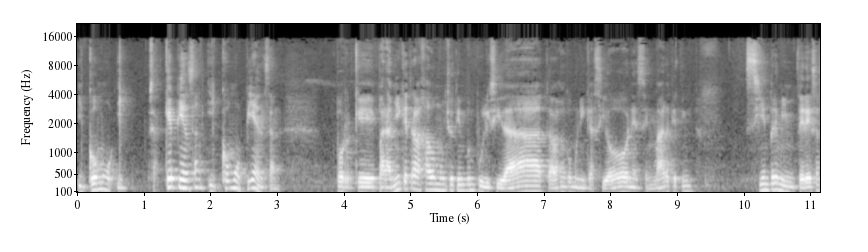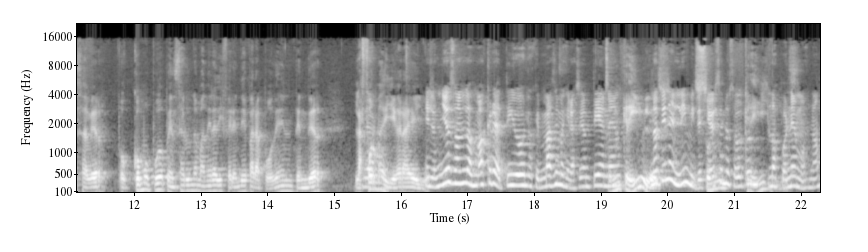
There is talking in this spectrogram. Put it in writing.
Y cómo. Y, o sea, qué piensan y cómo piensan. Porque para mí, que he trabajado mucho tiempo en publicidad, trabajo en comunicaciones, en marketing, siempre me interesa saber o cómo puedo pensar de una manera diferente para poder entender la Claro. forma de llegar a Y ellos. los niños son los más creativos, los que más imaginación tienen. Son increíbles. No tienen límites, y a veces adultos increíbles. nos ponemos, ¿no?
